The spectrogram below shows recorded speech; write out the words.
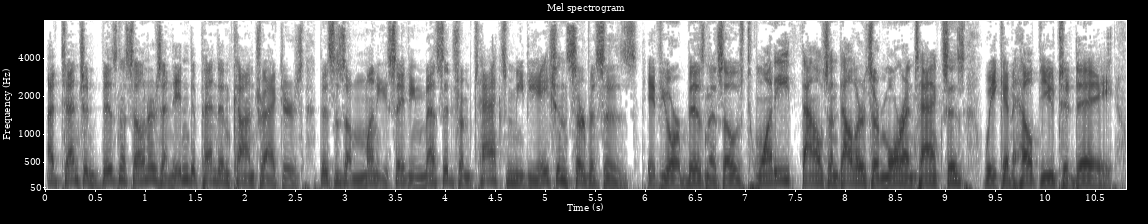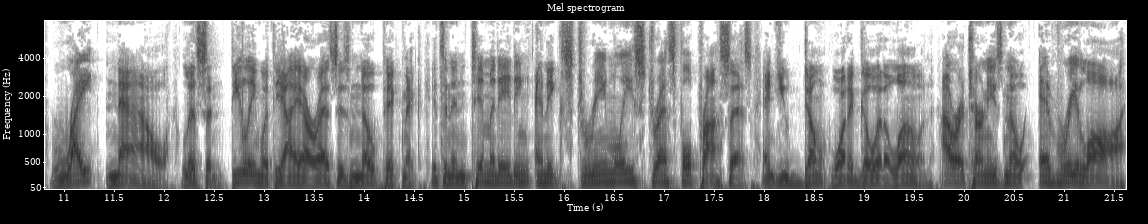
Attention business owners and independent contractors. This is a money saving message from Tax Mediation Services. If your business owes $20,000 or more in taxes, we can help you today, right now. Listen, dealing with the IRS is no picnic. It's an intimidating and extremely stressful process, and you don't want to go it alone. Our attorneys know every law,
